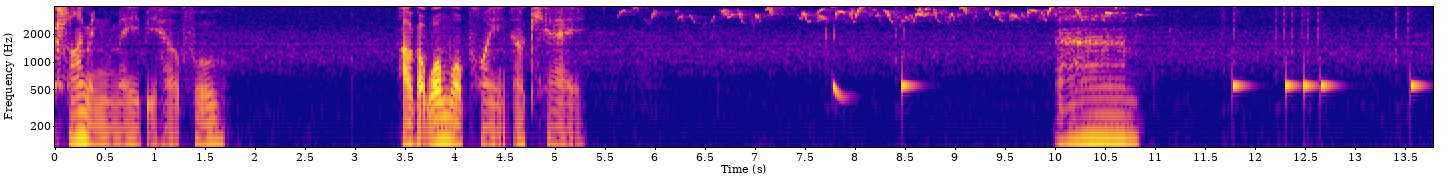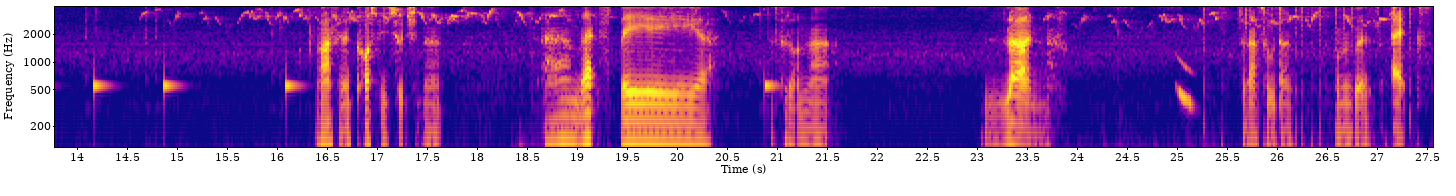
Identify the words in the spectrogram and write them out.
Climbing may be helpful. I've got one more point, okay. That's going to cost me switching that. Um, let's be... Let's put it on that. Learn. So that's all done. remember it's X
